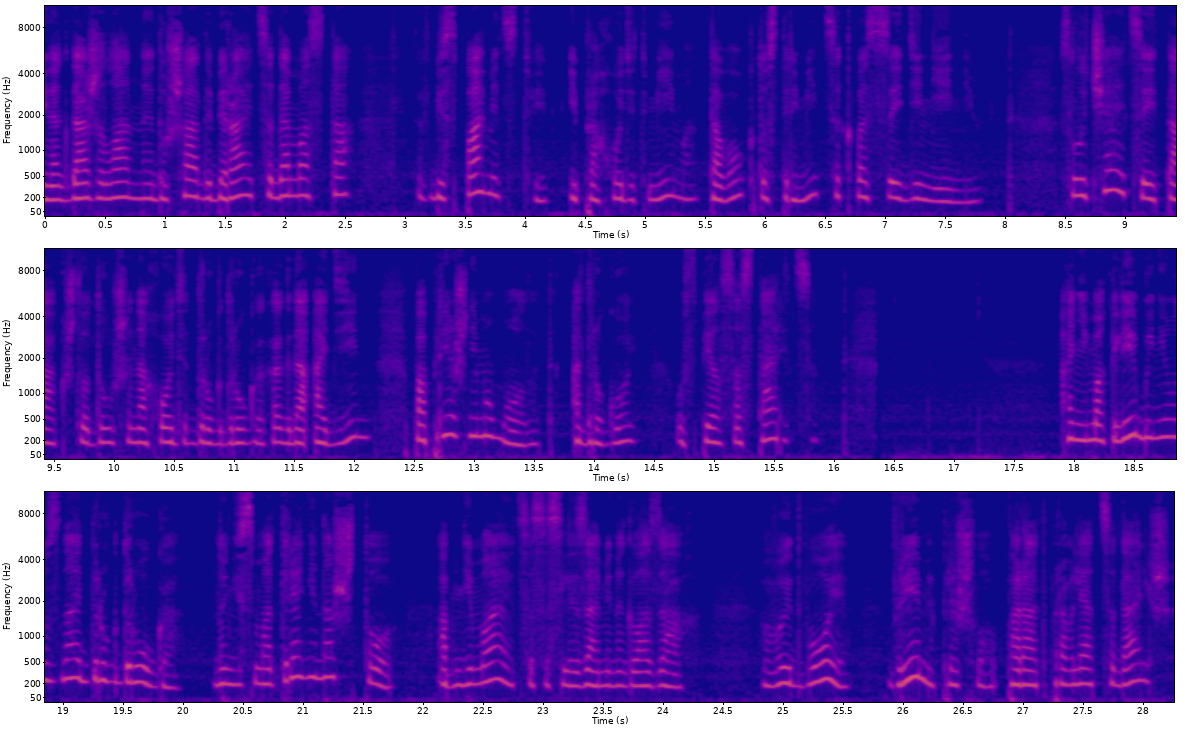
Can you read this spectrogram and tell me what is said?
Иногда желанная душа добирается до моста в беспамятстве и проходит мимо того, кто стремится к воссоединению. Случается и так, что души находят друг друга, когда один по-прежнему молод, а другой успел состариться. Они могли бы не узнать друг друга, но, несмотря ни на что, обнимаются со слезами на глазах. Вы двое, время пришло, пора отправляться дальше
